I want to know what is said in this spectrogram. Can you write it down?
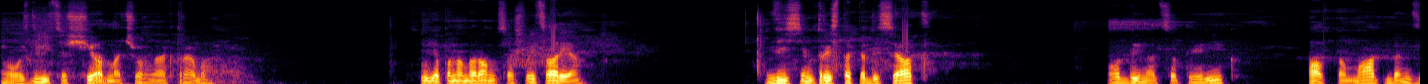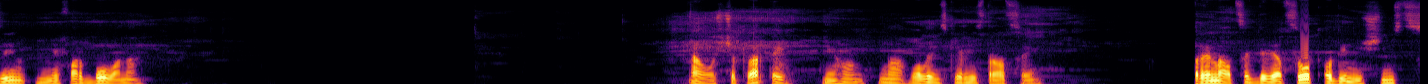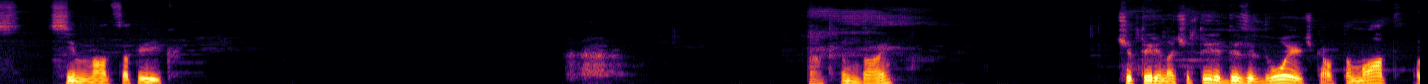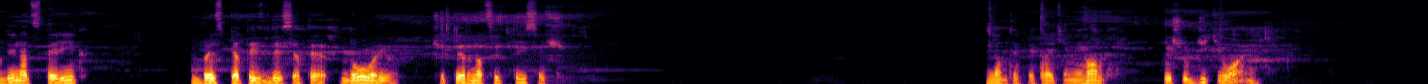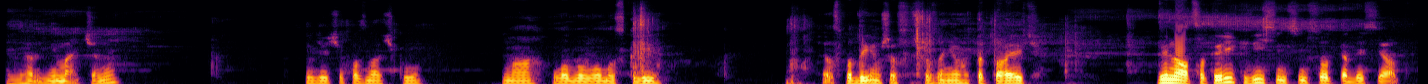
Ось дивіться, ще одна чорна як треба. Судя по номерам, це Швейцарія. 8350. 11 рік. Автомат, бензин, не фарбована. А ось четвертий мігон на Волинській реєстрації. 13900, 1,6, 17 рік. Так, Hyundai. 4 на 4 дизель двоєчка, автомат, 11 рік, без 50 доларів, 14 тисяч. Гляньте, який третій міган. Пишуть GT З Німеччини. Судячи по значку на лобовому склі. Зараз подивимося, що за нього питають. 12 рік, 8750.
